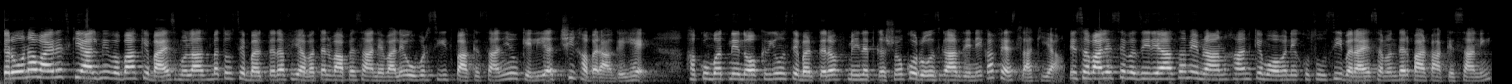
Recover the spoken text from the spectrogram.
कोरोना वायरस की आलमी वबा के बायस मुलाजमतों से बरतरफ या वतन वापस आने वाले ओवरसीज पाकिस्तानियों के लिए अच्छी खबर आ गई है। हुकूमत ने नौकरियों से बरतरफ मेहनत कशों को रोज़गार देने का फैसला किया। इस हवाले से वज़ीर आज़म इमरान खान के मुआवन खसूसी बरए समंदर पार पाकिस्तानी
